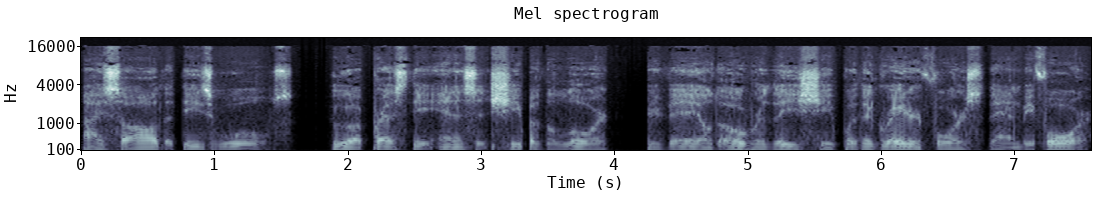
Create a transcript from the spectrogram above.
I saw that these wolves, who oppressed the innocent sheep of the Lord, prevailed over these sheep with a greater force than before.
